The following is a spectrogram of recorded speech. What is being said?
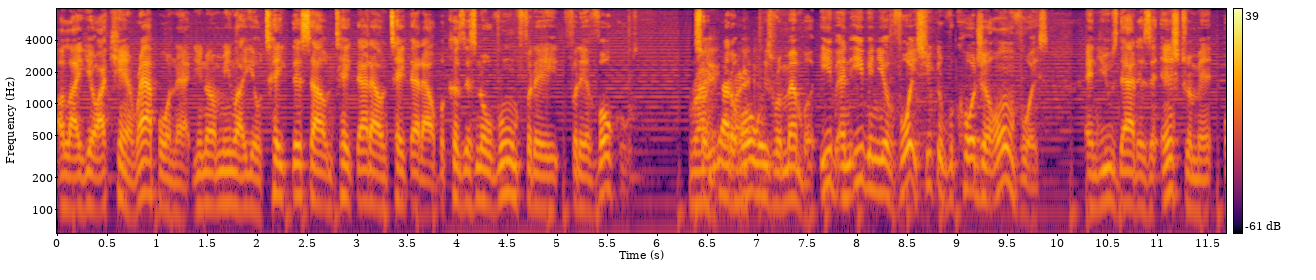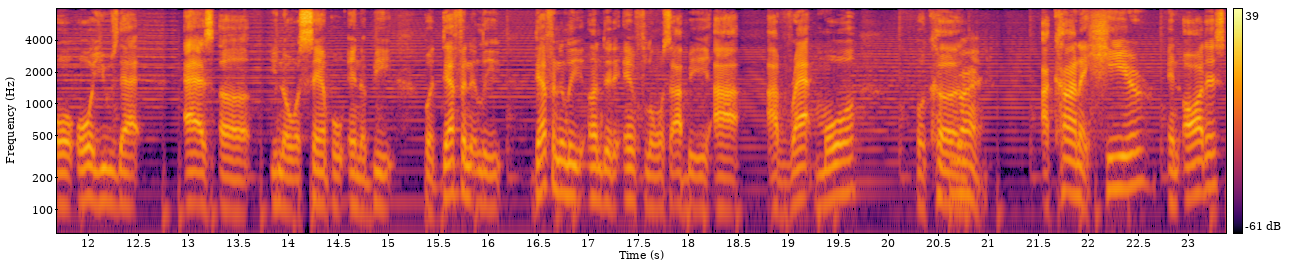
are like, yo, I can't rap on that. You know what I mean? Like, yo, take this out and take that out and take that out because there's no room for they for their vocals. Right, so you got to right. always remember, even and even your voice, you could record your own voice and use that as an instrument, or or use that as a you know a sample in a beat. But definitely, definitely under the influence, I be I I rap more because right. I kind of hear an artist.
